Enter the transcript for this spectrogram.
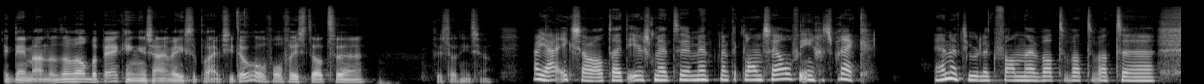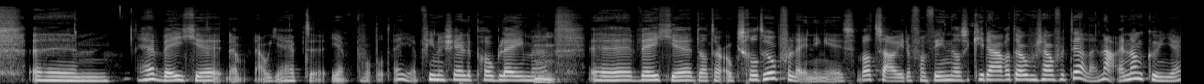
ik neem aan dat er wel beperkingen zijn wegens de privacy, toch? Of, of is dat. Of is dat niet zo? Nou ja, ik zou altijd eerst met, uh, met, met de klant zelf in gesprek. Hè, natuurlijk van uh, wat, wat, wat uh, um, hè, weet je, nou, nou, je, hebt, je hebt bijvoorbeeld hè, je hebt financiële problemen. Hmm. weet je dat er ook schuldhulpverlening is? Wat zou je ervan vinden als ik je daar wat over zou vertellen? Nou, en dan kun je.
